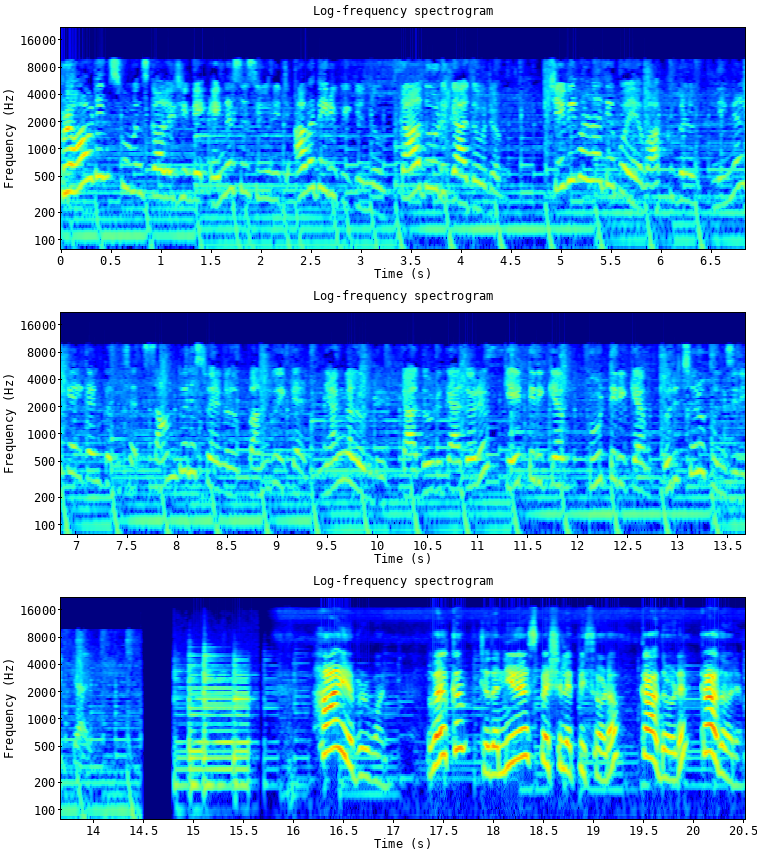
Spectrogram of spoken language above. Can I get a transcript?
പ്രോവിഡൻസ് വുമൻസ് കോളേജിന്റെ എൻ എസ് എസ് യൂണിറ്റ് അവതരിപ്പിക്കുന്നു. കാതോട് കാതോടും. ചെവി കൊള്ളാതെ പോയ വാക്കുകളും നിങ്ങൾ കേൾക്കാൻ കൊതിച്ച സാന്ത്വന സ്വരങ്ങളും പങ്കുവയ്ക്കാൻ ഞങ്ങളുണ്ട്. കാതോട് കാതോരം കേട്ടിരിക്കാം കൂട്ടിരിക്കാം ഒരു ചെറു പുഞ്ചിരിക്കാൻ. Hi everyone welcome to the new year special episode of കാതോട് കാതോരം.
